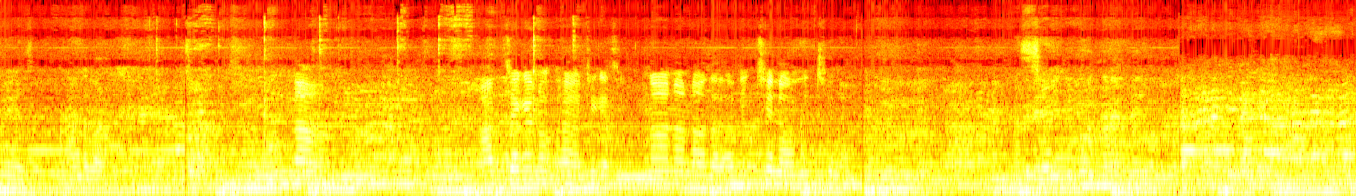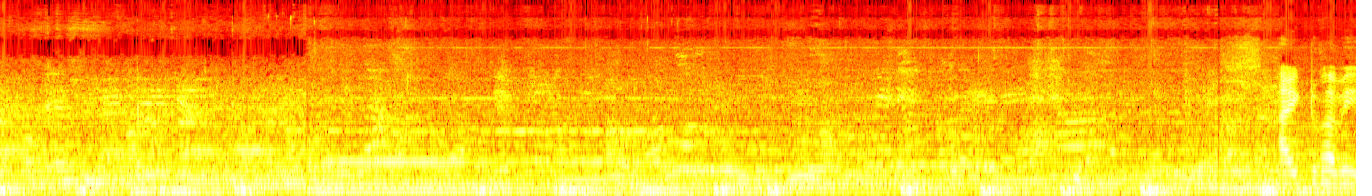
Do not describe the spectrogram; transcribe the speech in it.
গেছে না। আচ্ছা কেন হ্যাঁ ঠিক আছে। না না না দাদা নিচ্ছে না নিচ্ছে না আর একটু খাবি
